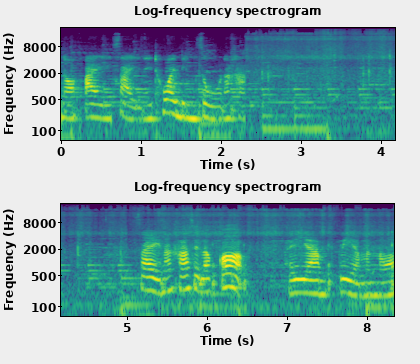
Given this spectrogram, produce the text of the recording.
เนาะไปใส่ในถ้วยบิงซูนะคะ ใส่นะคะเสร็จแล้วก็พยายามเกลี่ยมันเนาะ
